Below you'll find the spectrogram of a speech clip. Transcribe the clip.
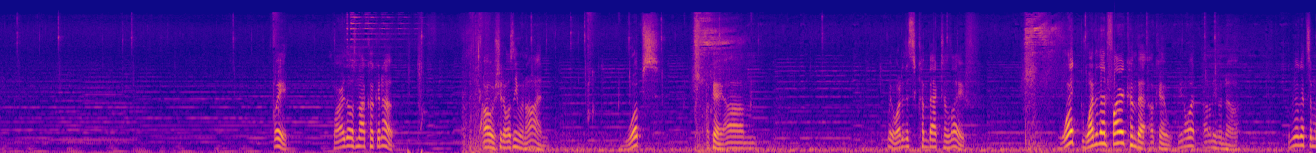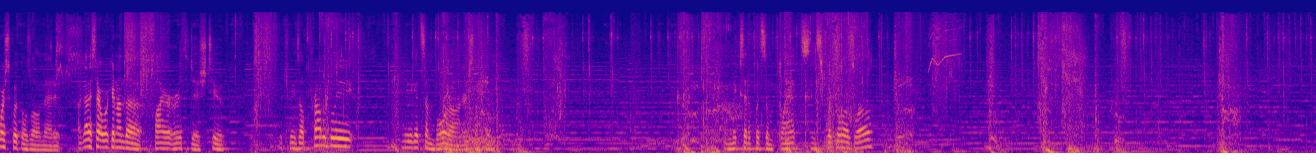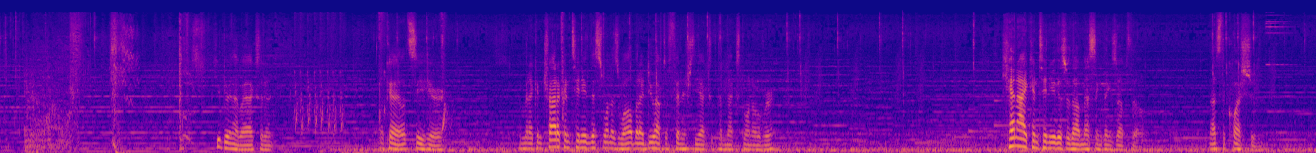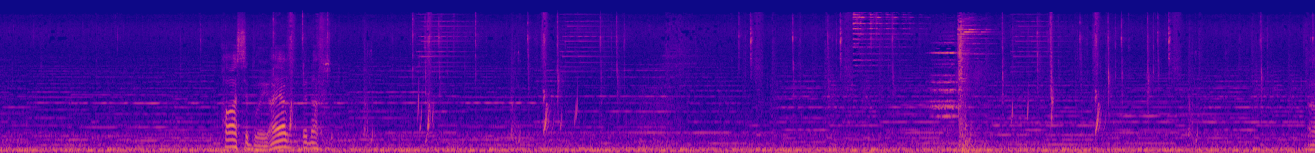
Wait. Why are those not cooking up? Oh, shit, I wasn't even on. Whoops. Okay, um... Wait, why did this come back to life? What? Why did that fire come back? Okay, you know what? I don't even know. Let me go get some more squiggles while I'm at it. I gotta start working on the fire earth dish, too. Which means I'll probably need to get some boron or something. And mix it up with some plants and squickle as well. Keep doing that by accident. Okay, let's see here. I mean, I can try to continue this one as well, but I do have to finish the, the next one over. Can I continue this without messing things up, though? That's the question. Possibly. I have enough...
